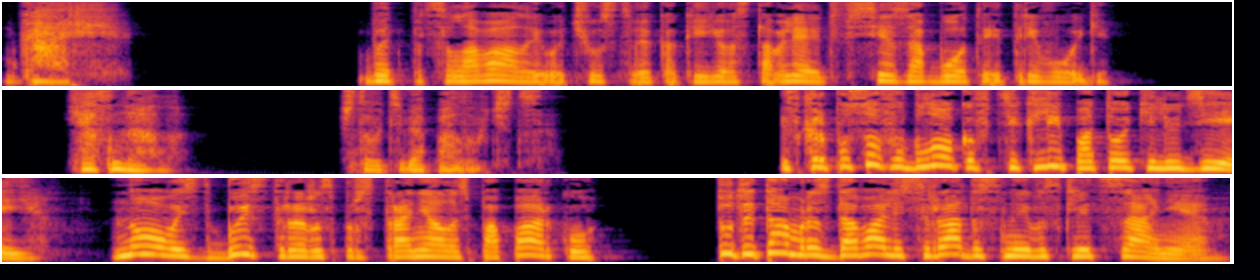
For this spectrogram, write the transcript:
Гарри. Бет поцеловала его, чувствуя, как ее оставляют все заботы и тревоги. Я знала, что у тебя получится. Из корпусов и блоков текли потоки людей. Новость быстро распространялась по парку, Тут и там раздавались радостные восклицания.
